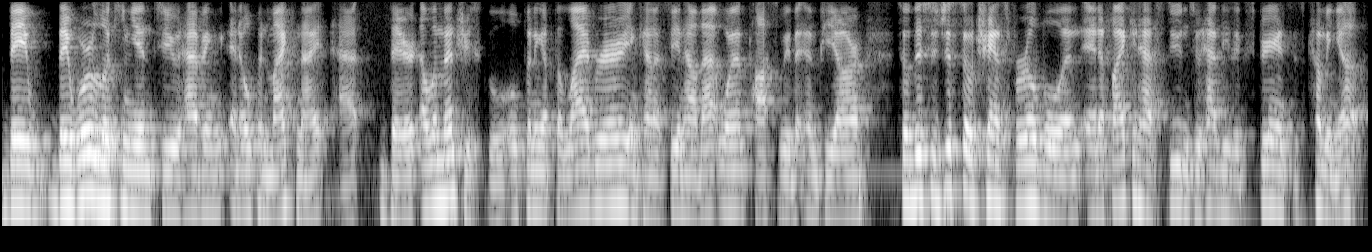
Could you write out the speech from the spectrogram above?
they they were looking into having an open mic night at their elementary school, opening up the library and kind of seeing how that went, possibly the NPR. So this is just so transferable. And, and if I can have students who have these experiences coming up,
